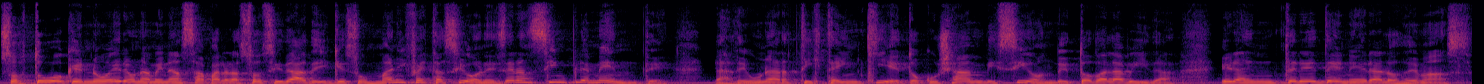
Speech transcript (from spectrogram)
Sostuvo que no era una amenaza para la sociedad y que sus manifestaciones eran simplemente las de un artista inquieto cuya ambición de toda la vida era entretener a los demás.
